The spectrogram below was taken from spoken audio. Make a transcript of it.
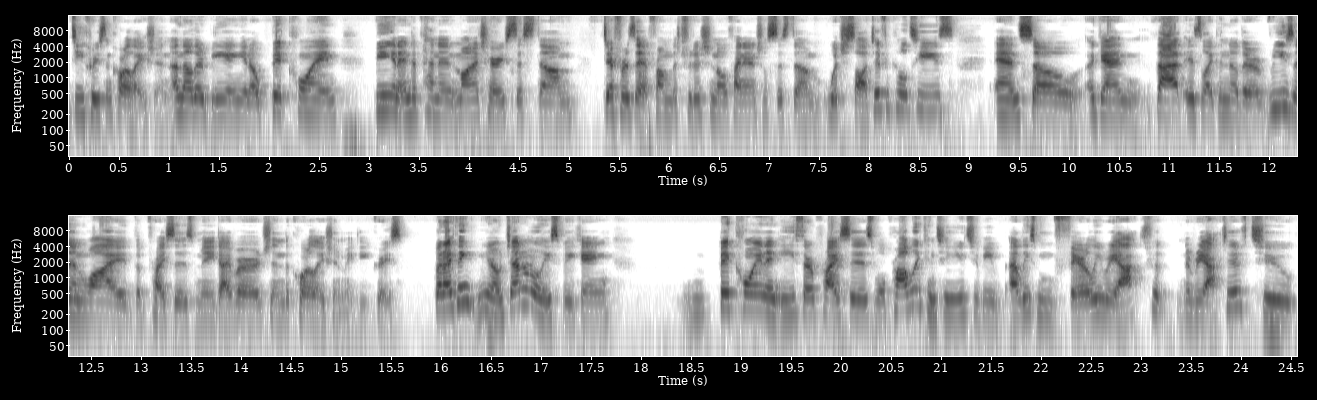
decrease in correlation. Another being, you know, Bitcoin being an independent monetary system differs it from the traditional financial system, which saw difficulties. And so, again, that is like another reason why the prices may diverge and the correlation may decrease. But I think, you know, generally speaking, Bitcoin and Ether prices will probably continue to be at least fairly react- reactive to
